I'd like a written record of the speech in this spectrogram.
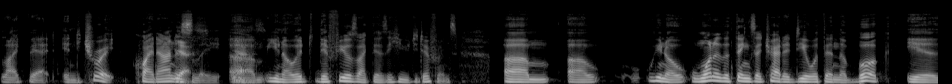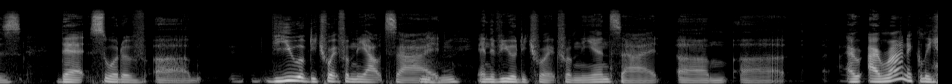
like that in Detroit. Quite honestly, yes. Um, you know, it there feels like there's a huge difference. Um, uh, you know, one of the things I try to deal with in the book is that sort of um, view of Detroit from the outside Mm-hmm. and the view of Detroit from the inside. Um, uh, ironically,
